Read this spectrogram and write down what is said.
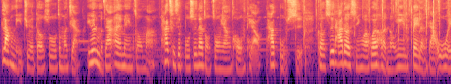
让你觉得说怎么讲？因为你们在暧昧中嘛，他其实不是那种中央空调，他不是。可是他的行为会很容易被人家误会，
